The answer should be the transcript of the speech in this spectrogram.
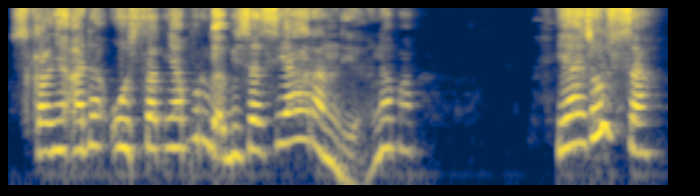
Sekalinya ada, ustadznya pun nggak bisa siaran dia. Kenapa? Ya susah.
